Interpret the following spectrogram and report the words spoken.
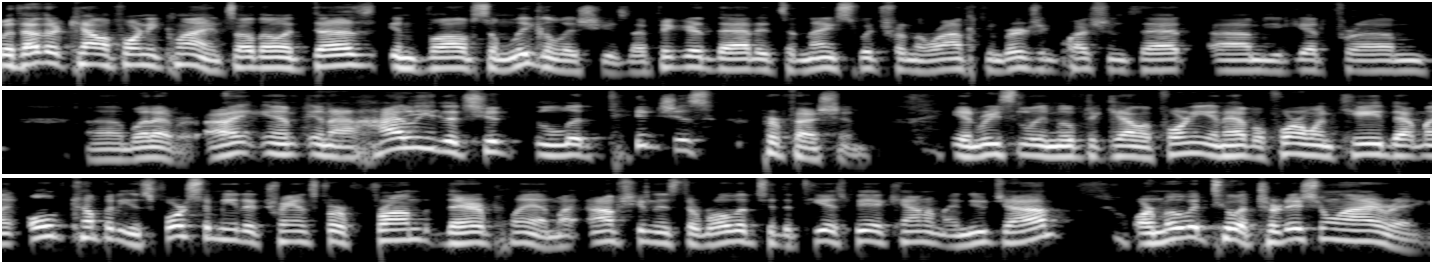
with other California clients, although it does involve some legal issues. I figured that it's a nice switch from the Roth conversion questions that um, you get from uh, whatever. I am in a highly liti- litigious profession and recently moved to California and have a 401k that my old company is forcing me to transfer from their plan. My option is to roll it to the TSP account at my new job or move it to a traditional IRA.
